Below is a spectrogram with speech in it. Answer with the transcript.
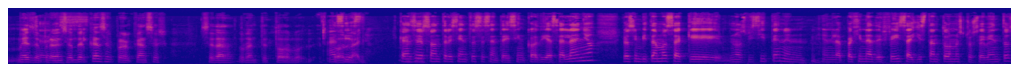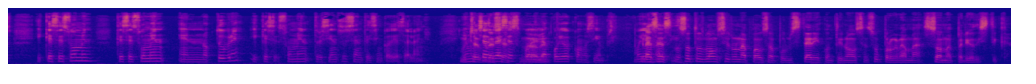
mes de prevención del cáncer, pero el cáncer se da durante todo, el año. Cáncer son 365 días al año. Los invitamos a que nos visiten en, en, la página de Facebook, ahí están todos nuestros eventos y que se sumen, que se sumen en octubre y que se sumen 365 días al año. Muchas, gracias, por el apoyo como siempre. gracias. Nosotros vamos a ir a una pausa publicitaria y continuamos en su programa Zona Periodística.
